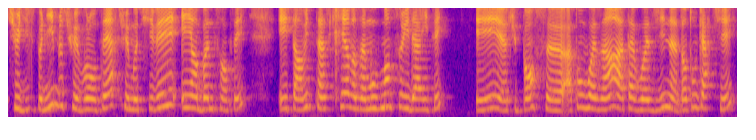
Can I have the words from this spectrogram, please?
tu es disponible, tu es volontaire, tu es motivé et en bonne santé et tu as envie de t'inscrire dans un mouvement de solidarité. Et euh, tu penses euh, à ton voisin, à ta voisine dans ton quartier,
